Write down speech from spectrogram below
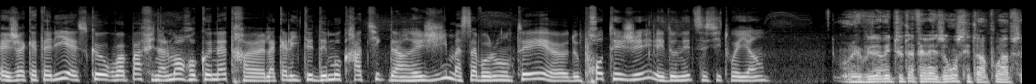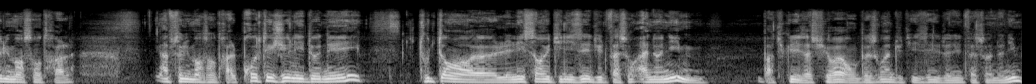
Et Jacques Attali, est-ce qu'on ne va pas finalement reconnaître euh, la qualité démocratique d'un régime à sa volonté euh, de protéger les données de ses citoyens? Oui, vous avez tout à fait raison, c'est un point absolument central. Absolument central. Protéger les données tout en euh, les laissant utiliser d'une façon anonyme, en particulier les assureurs ont besoin d'utiliser les données de façon anonyme,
